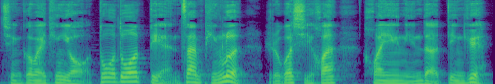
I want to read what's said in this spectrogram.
请各位听友多多点赞评论。如果喜欢，欢迎您的订阅。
